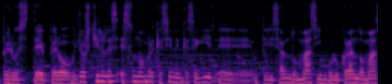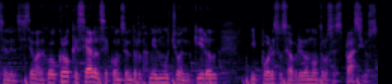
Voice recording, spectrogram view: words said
Pero, este, pero George Kittle es, un hombre que tienen que seguir eh, utilizando más, involucrando más en el sistema de juego. Creo que Seattle se concentró también mucho en Kittle y por eso se abrieron otros espacios.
